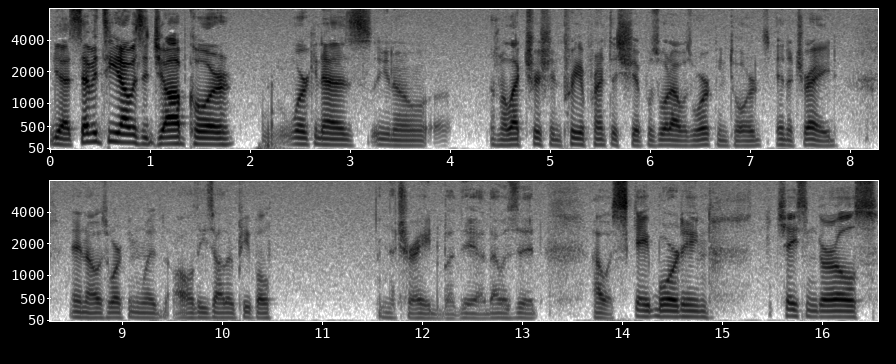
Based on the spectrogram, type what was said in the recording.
Yeah, 17, I was in Job Corps working as, you know, an electrician pre apprenticeship was what I was working towards in a trade. And I was working with all these other people in the trade, but yeah, that was it. I was skateboarding, chasing girls,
